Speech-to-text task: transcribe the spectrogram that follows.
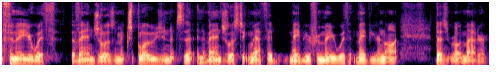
familiar with evangelism explosion. It's an evangelistic method. Maybe you're familiar with it, maybe you're not. It doesn't really matter.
